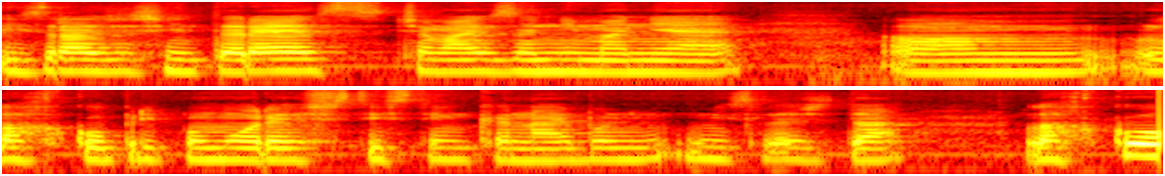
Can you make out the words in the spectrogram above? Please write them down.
izražaš interes, če imaš zanimanje, um, lahko pripomoreš s tistim, kar najbolj misliš, da lahko.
